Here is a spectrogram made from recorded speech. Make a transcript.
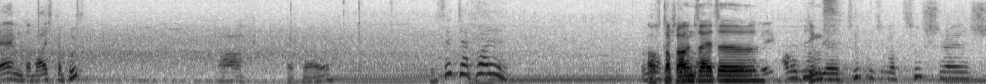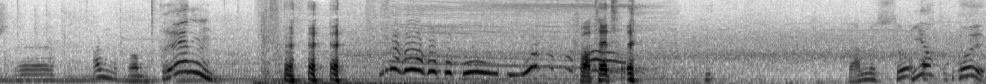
Ähm, da war ich kaputt. Dabei. Wo ist denn der Ball? Auf der blauen Seite. Aber du, links. der Typ mich immer zu schnell äh, anrammt. Drin. Quartett. Der hat mich so. 4 0.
